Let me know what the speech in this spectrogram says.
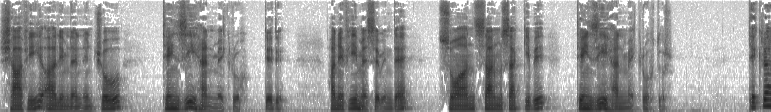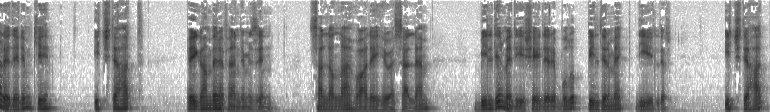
Şafii alimlerinin çoğu tenzihen mekruh dedi. Hanefi mezhebinde soğan, sarımsak gibi tenzihen mekruhtur. Tekrar edelim ki içtihat Peygamber Efendimizin sallallahu aleyhi ve sellem bildirmediği şeyleri bulup bildirmek değildir. İçtihat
